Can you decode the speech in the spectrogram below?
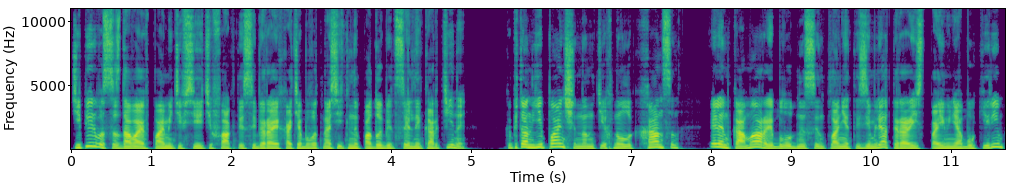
Теперь, воссоздавая в памяти все эти факты и собирая их хотя бы в относительное подобие цельной картины, капитан Епанчин, нанотехнолог Хансен, Элен Камара и блудный сын планеты Земля, террорист по имени Абу Кирим,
